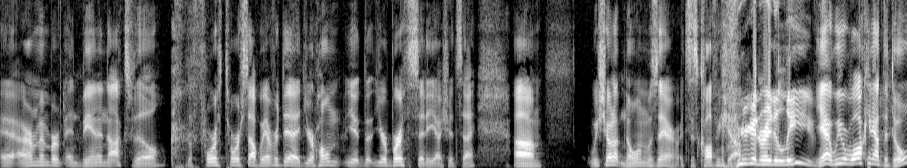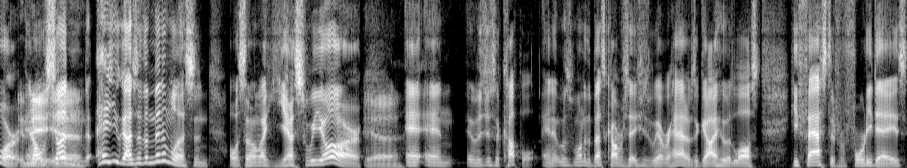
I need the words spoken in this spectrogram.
uh, i remember in being in knoxville the fourth tour stop we ever did your home your, your birth city i should say um, we showed up no one was there it's this coffee shop were getting ready to leave. yeah, we were walking out the door, and, And all of a they- sudden, hey, you guys are the minimalists, and all of a sudden, I'm like, yes, we are Yeah. and, and it was just a couple and it was one of the best conversations we ever had it was a guy who had lost he fasted for 40 days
